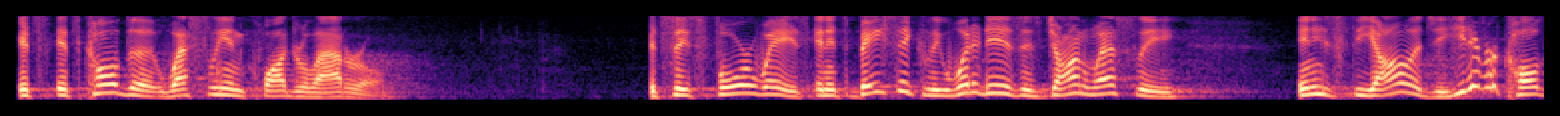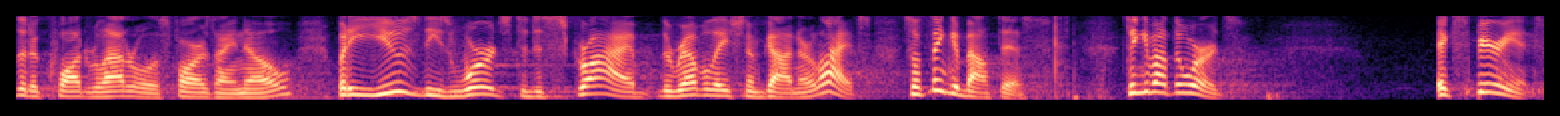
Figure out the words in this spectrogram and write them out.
It's it's called the Wesleyan Quadrilateral. It's these four ways, and it's basically what it is. Is John Wesley, in his theology, he never called it a quadrilateral, as far as I know, but he used these words to describe the revelation of God in our lives. So think about this. Think about the words experience.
